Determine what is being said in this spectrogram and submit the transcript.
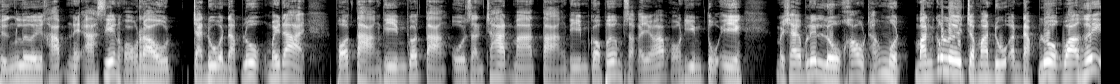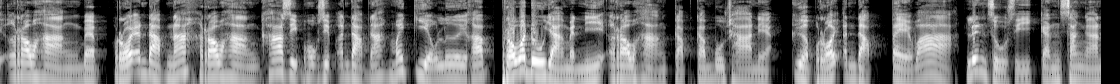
ถึงเลยครับในอาเซียนของเรา จะดูอันดับโลกไม่ได้ เพราะต่างทีมก็ต่างโอนสัญชาติมาต่างทีมก็เพิ่มศักยภาพของทีมตัวเอง ไม่ใช่ผู้เล่นโลเข้าทั้งหมด มันก็เลยจะมาดูอันดับโลกว่าเฮ้ยเราห่างแบบร้อยอันดับนะ เราห่าง 50 60 อันดับนะ ไม่เกี่ยวเลยครับ เพราะว่าดูอย่างแบบนี้เราห่างกับกัมพูชาเนี่ยเกือบร้อยอันดับ แต่ว่าเล่นสูสีกันซะงงั้น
